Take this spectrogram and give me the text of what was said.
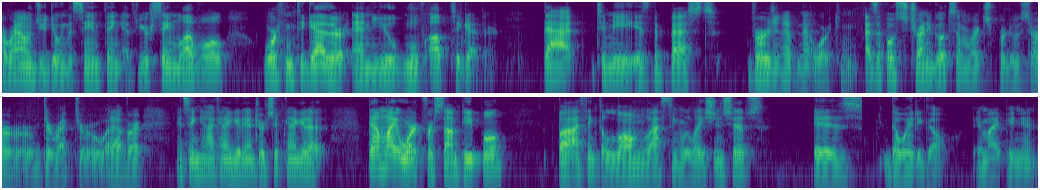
around you doing the same thing at your same level, working together, and you move up together. That, to me, is the best version of networking, as opposed to trying to go to some merch producer or director or whatever and saying, how can I get an internship? Can I get a... That might work for some people, but I think the long-lasting relationships is the way to go, in my opinion.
